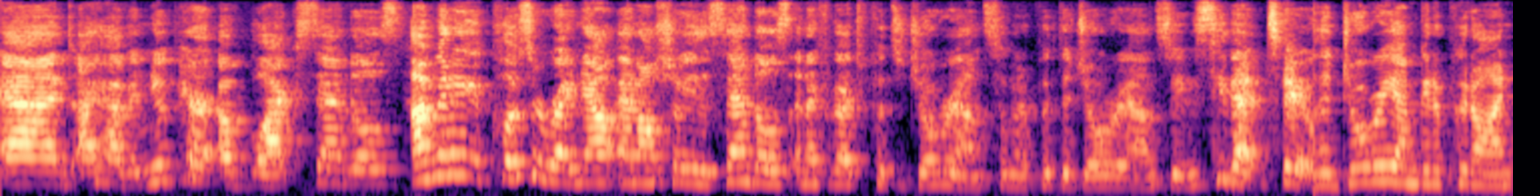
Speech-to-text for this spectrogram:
and I have a new pair of black sandals. I'm gonna get closer right now and I'll show you the sandals and I forgot to put the jewelry on so I'm gonna put the jewelry on so you can see that too. The jewelry I'm gonna put on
